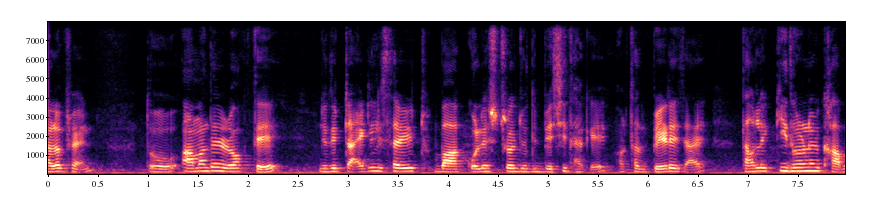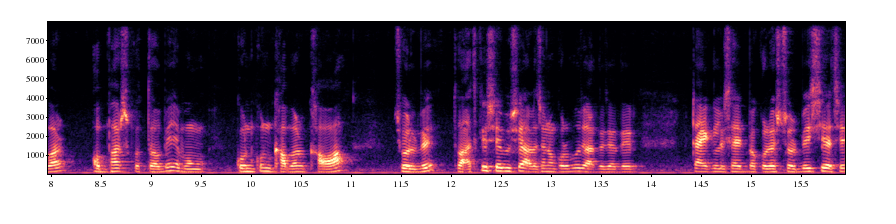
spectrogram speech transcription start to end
হ্যালো ফ্রেন্ড তো আমাদের রক্তে যদি ট্রাইগ্লিসারিড বা কোলেস্ট্রল যদি বেশি থাকে, অর্থাৎ বেড়ে যায়, তাহলে কী ধরনের খাবার অভ্যাস করতে হবে এবং কোন কোন খাবার খাওয়া চলবে? তো আজকে সে বিষয়ে আলোচনা করব। যাদের যাদের ট্রাইগ্লিসারিড বা কোলেস্ট্রল বেশি আছে,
